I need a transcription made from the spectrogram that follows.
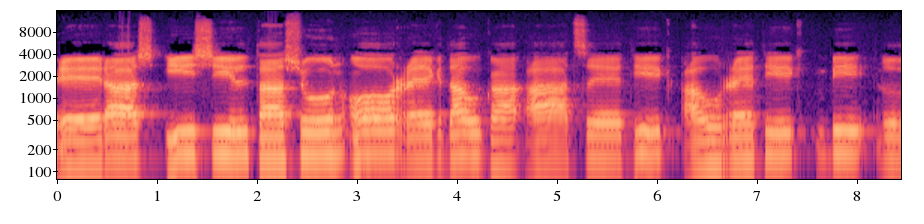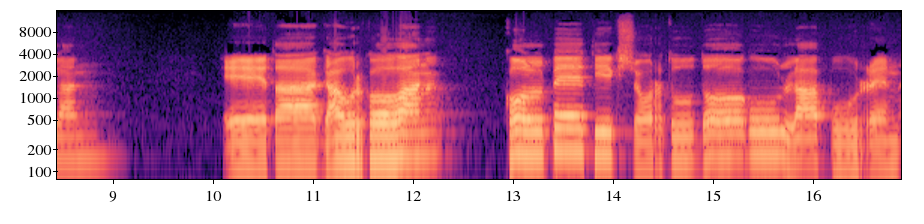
Beraz isiltasun horrek dauka atzetik aurretik bilan. Eta gaurkoan kolpetik sortu dugu lapurren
